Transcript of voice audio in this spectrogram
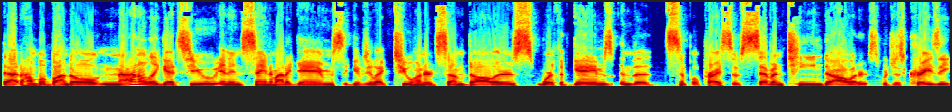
That humble bundle not only gets you an insane amount of games, it gives you like 200 some dollars worth of games in the simple price of 17 dollars, which is crazy.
